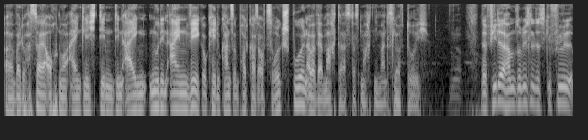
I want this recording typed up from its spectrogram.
Äh, weil du hast da ja auch nur eigentlich den, den eigen, nur den einen Weg. Okay, du kannst im Podcast auch zurückspulen, aber wer macht das? Das macht niemand, das läuft durch. Ja, viele haben so ein bisschen das Gefühl,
